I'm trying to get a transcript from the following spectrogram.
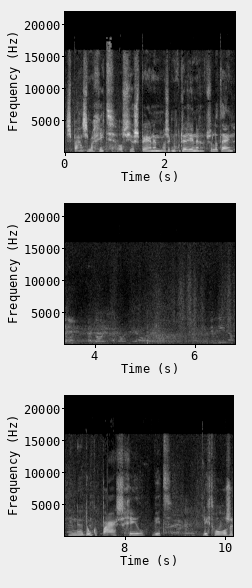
Spaanse margriet, osteospermum, als ik me goed herinner op zijn Latijn. In uh, donkerpaars, geel, wit, lichtroze.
